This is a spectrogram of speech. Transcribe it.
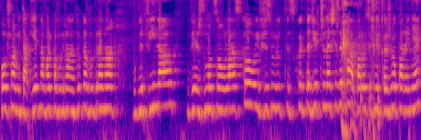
Poszła mi tak, jedna walka wygrana, druga wygrana, w ogóle finał, wiesz, z mocną laską i wszyscy mówią, ty, skąd ta dziewczyna się zerwała. Parę osób mnie kojarzyło, parę nie,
